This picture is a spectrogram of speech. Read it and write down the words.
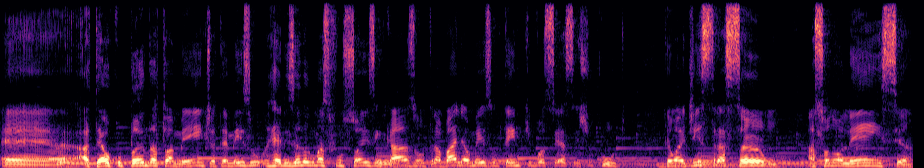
é, até ocupando a tua mente, até mesmo realizando algumas funções em casa ou trabalho ao mesmo tempo que você assiste o culto. Então a distração, a sonolência,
